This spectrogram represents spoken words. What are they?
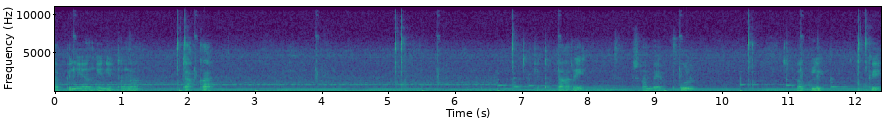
kita pilih yang ini tengah kita cut kita tarik sampai full. Lalu klik OK.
